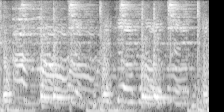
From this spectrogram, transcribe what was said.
Come on, come on.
